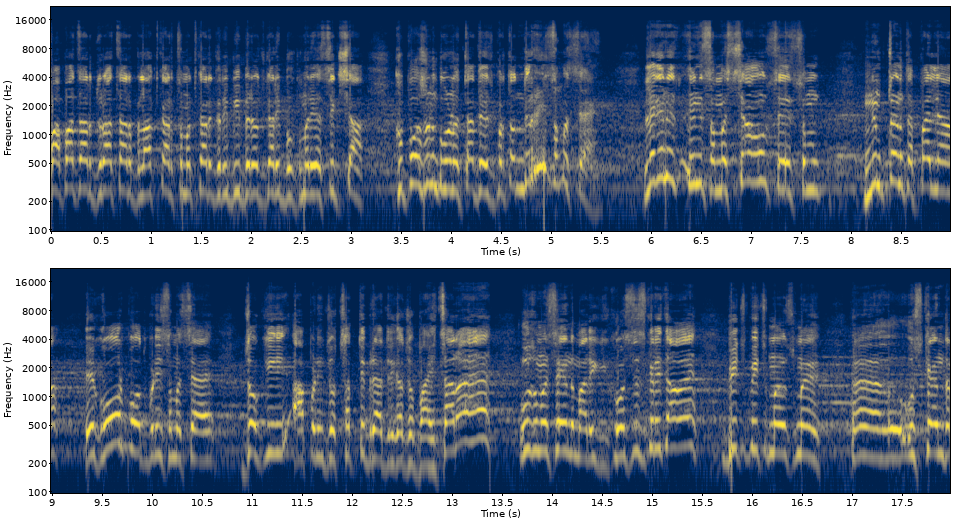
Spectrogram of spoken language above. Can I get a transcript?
पापाचार दुराचार बलात्कार चमत्कार गरीबी बेरोजगारी भूखमरी शिक्षा कुपोषण पूर्णता देश पर तो समस्या है। लेकिन इन- समस्याओं से निपटने से पहले एक और बहुत बड़ी समस्या है जो कि अपनी जो छत्ती बिरादरी का जो भाईचारा है उसमें सेंध मारी की कोशिश करी जावे। बीच बीच में उसमें उसके अंदर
